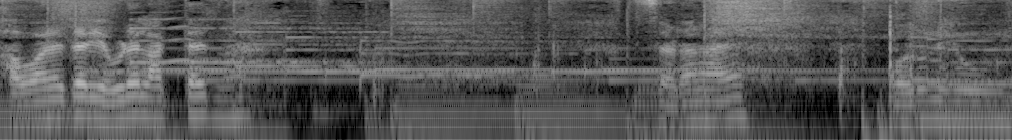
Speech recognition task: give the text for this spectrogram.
हवाने तर एवढे लागत आहेत ना. चढण आहे. वरून येऊन.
